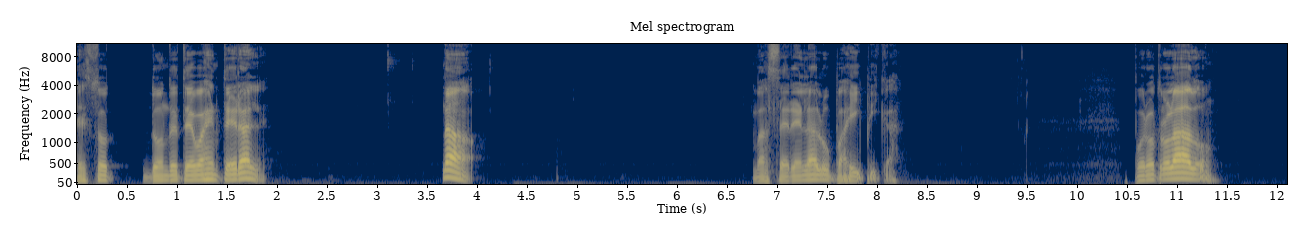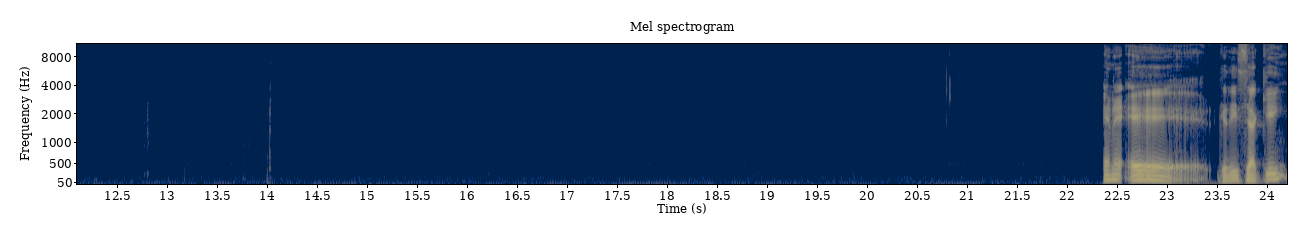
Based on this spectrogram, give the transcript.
¿Eso dónde te vas a enterar? No. Va a ser en la lupa hípica. Por otro lado, eh, que dice aquí.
